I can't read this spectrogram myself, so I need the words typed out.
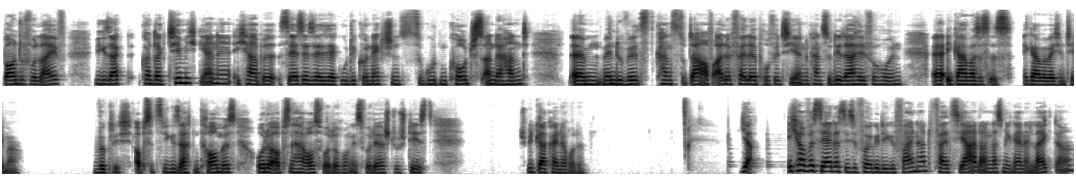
Bountiful Life. Wie gesagt, kontaktiere mich gerne. Ich habe sehr, sehr, sehr, sehr gute Connections zu guten Coaches an der Hand. Ähm, wenn du willst, kannst du da auf alle Fälle profitieren, kannst du dir da Hilfe holen, äh, egal was es ist, egal bei welchem Thema. Wirklich. Ob es jetzt, wie gesagt, ein Traum ist oder ob es eine Herausforderung ist, vor der du stehst, spielt gar keine Rolle. Ja, ich hoffe sehr, dass diese Folge dir gefallen hat. Falls ja, dann lass mir gerne ein Like da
